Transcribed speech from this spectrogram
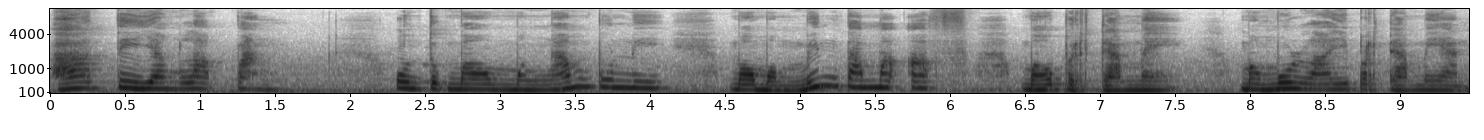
Hati yang lapang. Untuk mau mengampuni, mau meminta maaf, mau berdamai, memulai perdamaian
